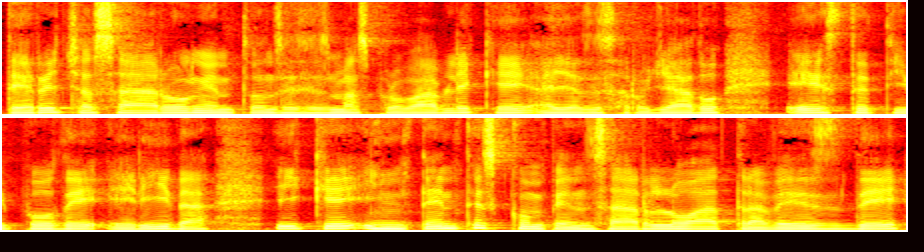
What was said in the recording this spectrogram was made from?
te rechazaron, entonces es más probable que hayas desarrollado este tipo de herida y que intentes compensarlo a través de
